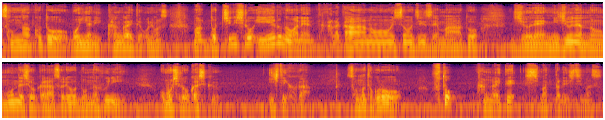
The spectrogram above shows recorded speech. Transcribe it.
そんなことをぼんやり考えております。まあ、どっちにしろ言えるのはね、なかなか、あの、一緒の人生、まあ、あと10年、20年のもんでしょうから、それをどんなふうに面白おかしく生きていくかそんなところをふと考えてしまったりします。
